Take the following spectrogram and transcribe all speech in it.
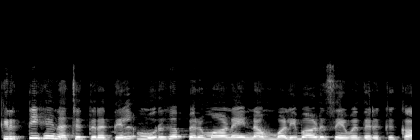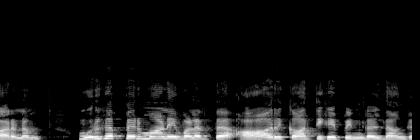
கிருத்திகை நட்சத்திரத்தில் முருகப்பெருமானை நாம் வழிபாடு செய்வதற்கு காரணம் முருகப்பெருமானை வளர்த்த ஆறு கார்த்திகை பெண்கள் தாங்க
